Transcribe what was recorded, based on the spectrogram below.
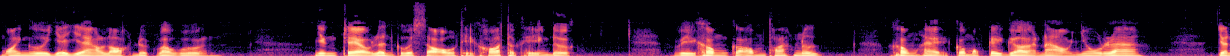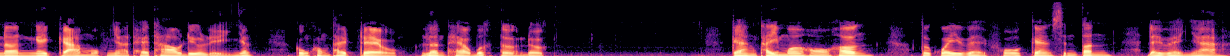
Mọi người dễ dàng lọt được vào vườn nhưng trèo lên cửa sổ thì khó thực hiện được. Vì không có ống thoát nước, không hề có một cái gờ nào nhô ra, cho nên ngay cả một nhà thể thao điêu luyện nhất cũng không thể trèo lên theo bức tường được. Càng thấy mơ hồ hơn, tôi quay về phố Kensington để về nhà.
